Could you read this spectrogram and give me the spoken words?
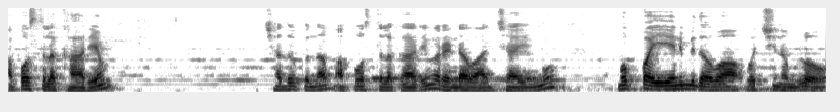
అపోస్తుల కార్యం. చదువుకుందాం. అపోస్తుల కార్యం రెండవ అధ్యాయము. ముప్పై ఎనిమిదవ వచనంలో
